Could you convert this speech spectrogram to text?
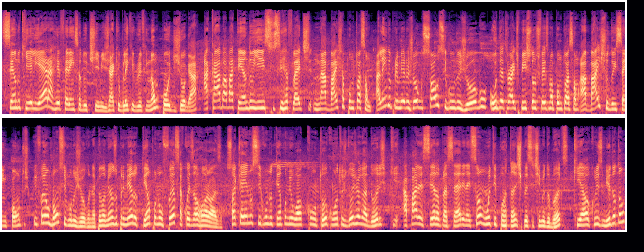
sendo que ele era a referência do time, já que o Blake Griffin não pôde jogar, acaba batendo e isso se reflete na baixa pontuação. Além do primeiro jogo, só o segundo jogo, o Detroit Pistons fez uma pontuação abaixo dos 100 pontos. E foi um bom segundo jogo, né? Pelo menos o primeiro tempo não foi essa coisa horrorosa. Só que aí no segundo tempo o Milwaukee contou com outros dois jogadores que apareceram pra série, né? E são muito importantes para esse time do Bucks, que é o Chris Middleton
